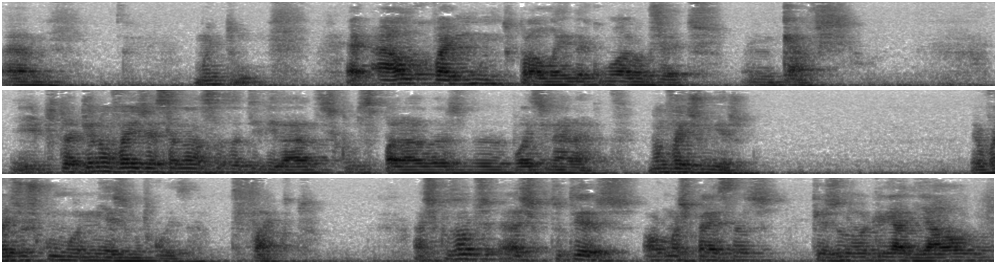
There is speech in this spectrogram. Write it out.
Um, muito. É algo que vai muito para além de acumular objetos em caves. E portanto eu não vejo essas nossas atividades como separadas de colecionar arte. Não vejo mesmo. Eu vejo-os como a mesma coisa, de facto. Acho que, os acho que tu tens algumas peças que ajudam a criar diálogos,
